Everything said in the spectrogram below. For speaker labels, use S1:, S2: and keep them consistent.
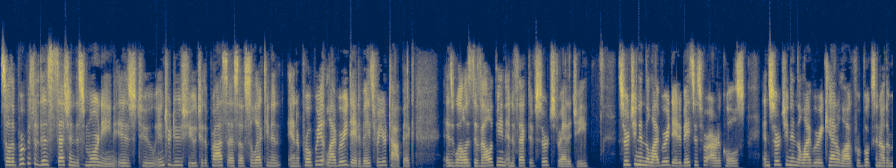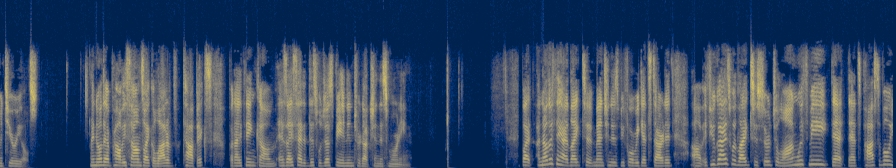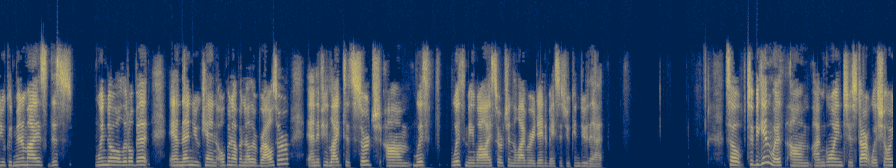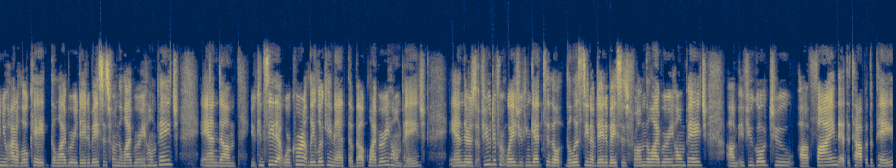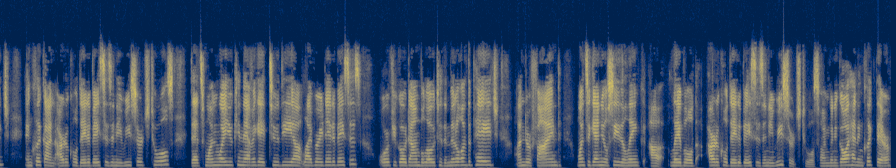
S1: So the purpose of this session this morning is to introduce you to the process of selecting an, an, appropriate library database for your topic, as well as developing an effective search strategy, searching in the library databases for articles, and searching in the library catalog for books and other materials. I know that probably sounds like a lot of topics, but I think, um, as I said, this will just be an introduction this morning. But another thing I'd like to mention is before we get started, uh, if you guys would like to search along with me, that that's possible. You could minimize this window a little bit and then you can open up another browser and if you'd like to search um, with with me while I search in the library databases you can do that. So to begin with, um, I'm going to start with showing you how to locate the library databases from the library homepage. And um, you can see that we're currently looking at the Belk Library homepage. And there's a few different ways you can get to the, the listing of databases from the library homepage. Um, if you go to uh, Find at the top of the page and click on Article Databases and E-Research Tools, that's one way you can navigate to the uh, library databases or if you go down below to the middle of the page under Find, once again you'll see the link uh, labeled Article Databases and E-Research Tools. So I'm going to go ahead and click there.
